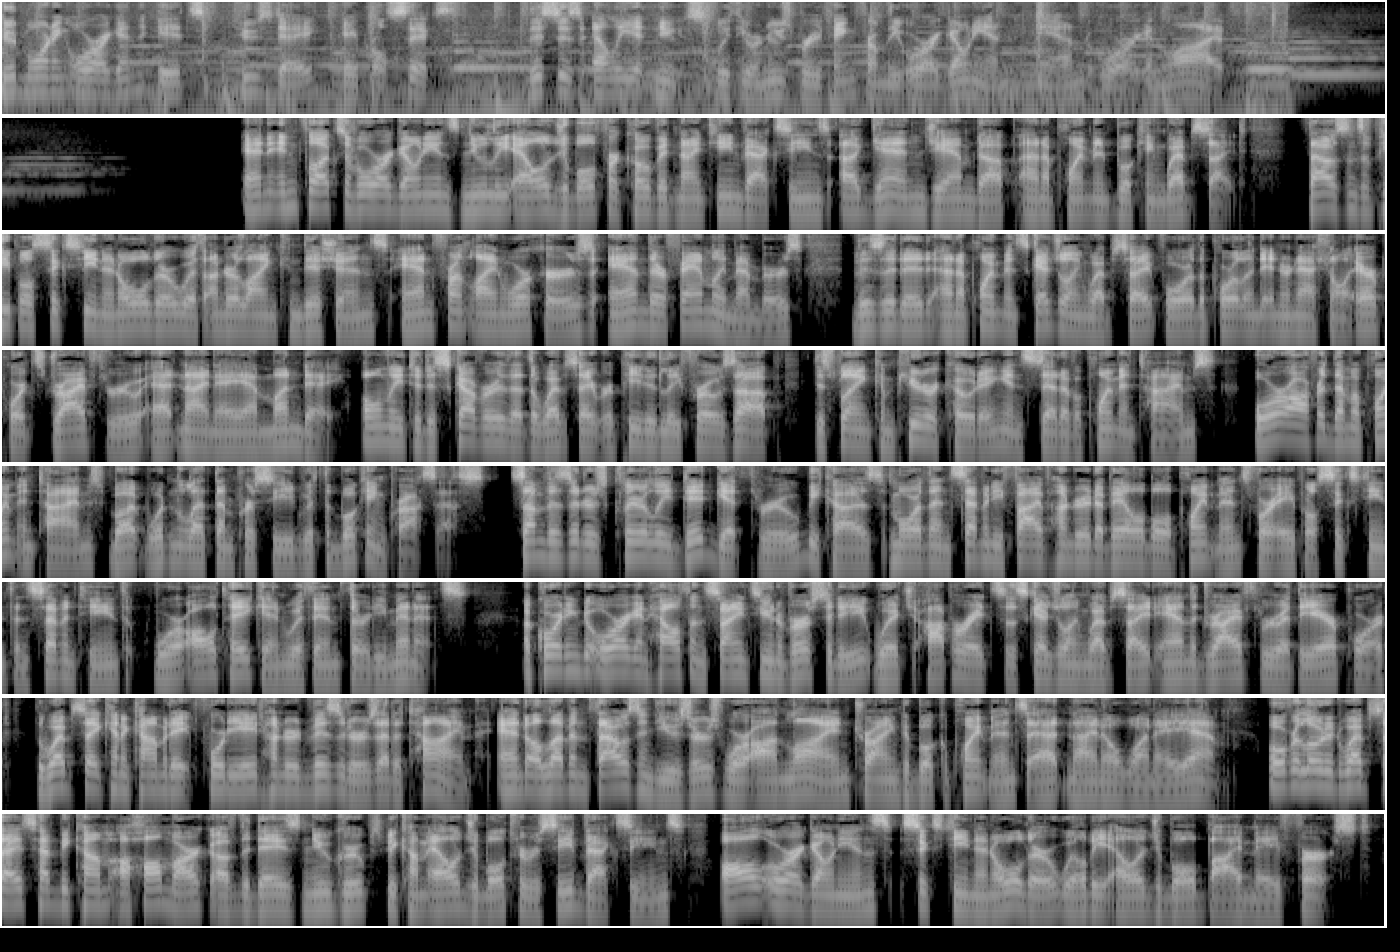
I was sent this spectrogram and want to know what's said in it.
Good morning, Oregon. It's Tuesday, April 6th. This is Elliot Njus with your news briefing from the Oregonian and Oregon Live. An influx of Oregonians newly eligible for COVID 19 vaccines again jammed up an appointment booking website. Thousands of people 16 and older with underlying conditions and frontline workers and their family members visited an appointment scheduling website for the Portland International Airport's drive through at 9 a.m. Monday, only to discover that the website repeatedly froze up, displaying computer coding instead of appointment times, or offered them appointment times but wouldn't let them proceed with the booking process. Some visitors clearly did get through because more than 7,500 available appointments for April 16th and 17th were all taken within 30 minutes. According to Oregon Health and Science University, which operates the scheduling website and the drive through at the airport, the website can accommodate 4,800 visitors at a time, and 11,000 users were online trying to book appointments at 9.01 a.m. Overloaded websites have become a hallmark of the days new groups become eligible to receive vaccines. All Oregonians 16 and older will be eligible by May 1st.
